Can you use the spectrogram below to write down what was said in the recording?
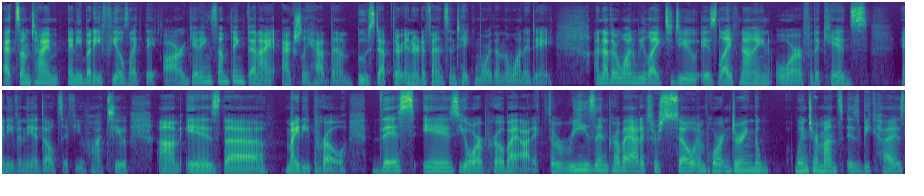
at some time anybody feels like they are getting something, then I actually have them boost up their inner defense and take more than the one a day. Another one we like to do is Life 9 or for the kids and even the adults if you want to um, is the Mighty Pro. This is your probiotic. The reason probiotics are so important during the winter months is because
